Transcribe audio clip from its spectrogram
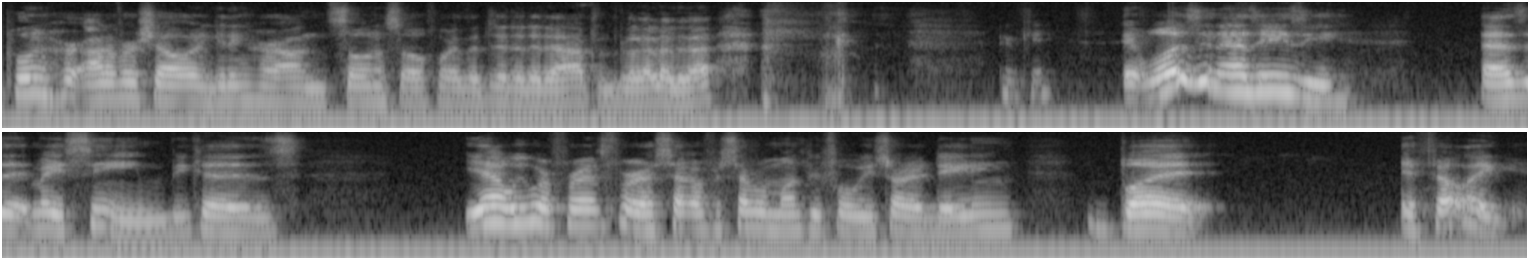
pulling her out of her shell, and getting her on so and so forth. The da da da da blah, blah, blah, blah. Okay. It wasn't as easy as it may seem because, yeah, we were friends for a se- for several months before we started dating, but it felt like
